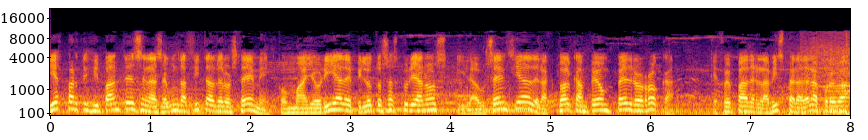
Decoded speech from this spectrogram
Diez participantes en la segunda cita de los CM, con mayoría de pilotos asturianos y la ausencia del actual campeón Pedro Roca, que fue padre la víspera de la prueba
